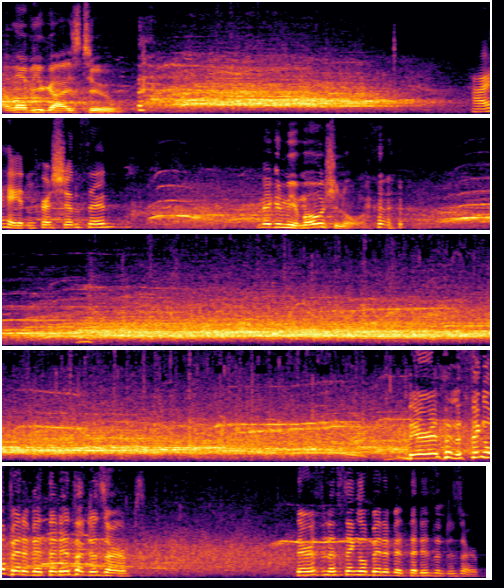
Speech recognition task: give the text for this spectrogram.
I love you guys too. Hi, Hayden Christensen. Making me emotional. There isn't a single bit of it that isn't deserved. There isn't a single bit of it that isn't deserved.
